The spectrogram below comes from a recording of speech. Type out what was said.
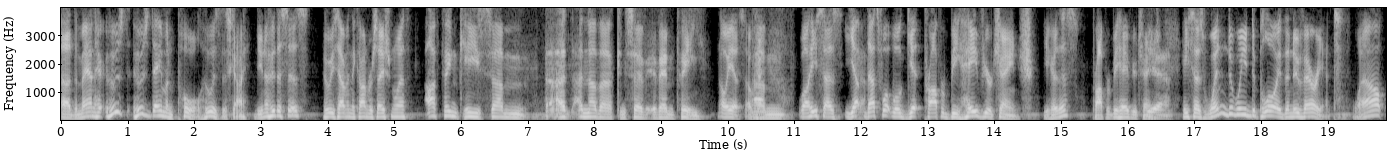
uh, the man here, who's who's Damon Poole? Who is this guy? Do you know who this is? Who he's having the conversation with? I think he's um, a, another Conservative MP. Oh, yes. Okay. Um, well, he says, yep, that's what will get proper behavior change. You hear this? Proper behavior change. Yeah. He says, when do we deploy the new variant? Well,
